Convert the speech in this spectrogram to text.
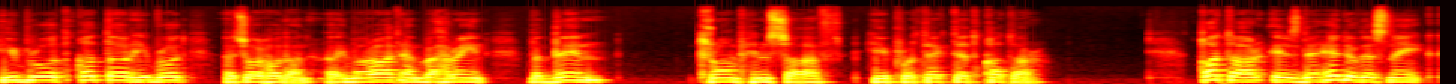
He brought Qatar, he brought, uh, sorry, hold on, uh, Emirat and Bahrain. But then Trump himself, he protected Qatar. Qatar is the head of the snake.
